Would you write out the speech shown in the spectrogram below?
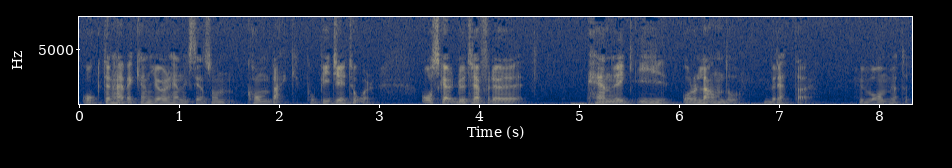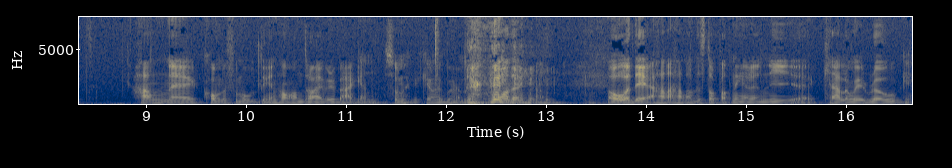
Och den här veckan gör Henrik Stenson comeback på PGA Tour. Oskar, du träffade Henrik i Orlando. Berätta, hur var mötet? Han eh, kommer förmodligen ha en driver i bagen. Så mycket kan vi börja med. Ja, det. Ja, det, han, han, hade stoppat ner en ny eh, Callaway Rogue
